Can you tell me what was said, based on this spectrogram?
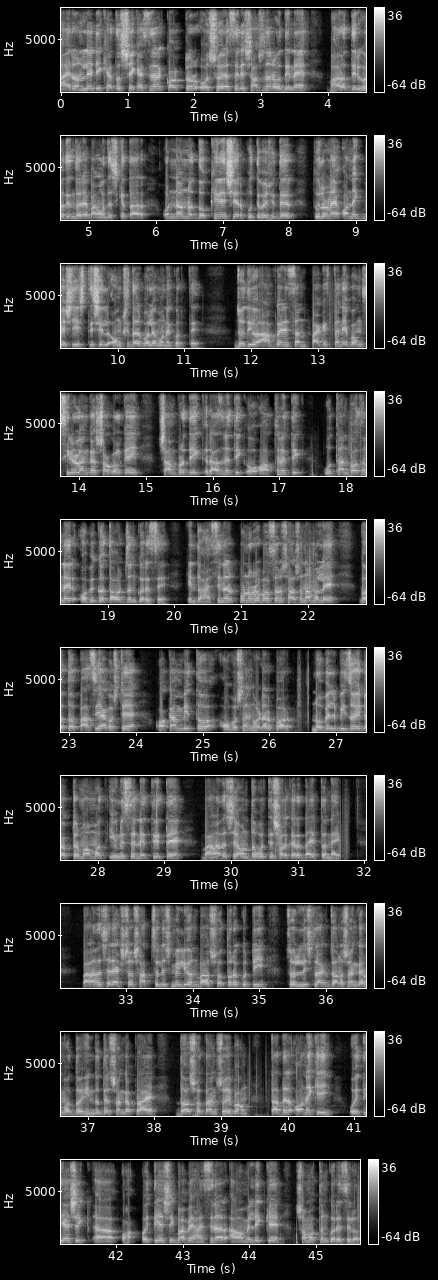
আয়রন লেডি খ্যাত শেখ হাসিনার কট্টর ও স্বৈরাচারী শাসনের অধীনে ভারত দীর্ঘদিন ধরে বাংলাদেশকে তার অন্যান্য দক্ষিণ এশিয়ার প্রতিবেশীদের তুলনায় অনেক বেশি স্থিতিশীল অংশীদার বলে মনে করতে। যদিও আফগানিস্তান, পাকিস্তান এবং শ্রীলঙ্কার সকলকেই সাম্প্রতিক রাজনৈতিক ও অর্থনৈতিক উত্থান পতনের অভিজ্ঞতা অর্জন করেছে। কিন্তু হাসিনার পনেরো বছর শাসনামলে গত পাঁচই আগস্টে অকাম্বিত অবসান ঘটার পর নোবেল বিজয়ী ডক্টর মোহাম্মদ ইউনুসের নেতৃত্বে বাংলাদেশে অন্তর্বর্তী সরকারের দায়িত্ব নেয়। বাংলাদেশের একশো সাতচল্লিশ মিলিয়ন বা সতেরো কোটি চল্লিশ লাখ জনসংখ্যার মধ্যে হিন্দুদের সংখ্যা প্রায় দশ শতাংশ এবং তাদের অনেকেই ঐতিহাসিক ঐতিহাসিকভাবে হাসিনার আওয়ামী লীগকে সমর্থন করেছিল।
